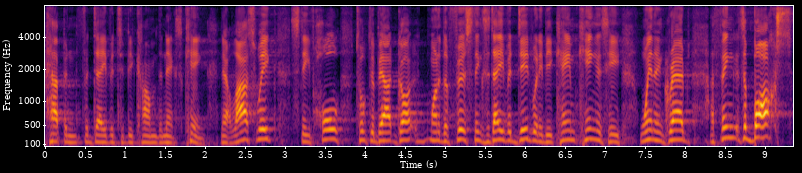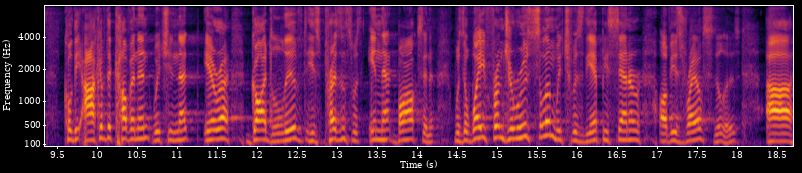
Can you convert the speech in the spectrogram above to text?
happen for David to become the next king. Now, last week, Steve Hall talked about God, one of the first things David did when he became king is he went and grabbed a thing, it's a box called the Ark of the Covenant, which in that era, God lived, his presence was in that box, and it was away from Jerusalem, which was the epicenter of Israel, still is. Uh,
